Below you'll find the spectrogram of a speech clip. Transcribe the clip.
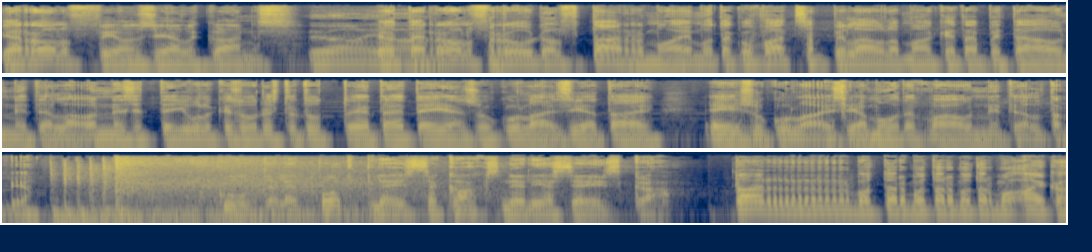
ja Rolfi on siellä kanssa. Joo, Joten joo. Rolf Rudolf Tarmo, ei muuta kuin WhatsApp laulamaan, ketä pitää onnitella. On ne sitten julkisuudesta tuttuja tai teidän sukulaisia tai ei-sukulaisia, muuten vaan onniteltavia. Kuuntele Podplayssa 247. Tarmo, Tarmo, Tarmo, Tarmo, aika,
